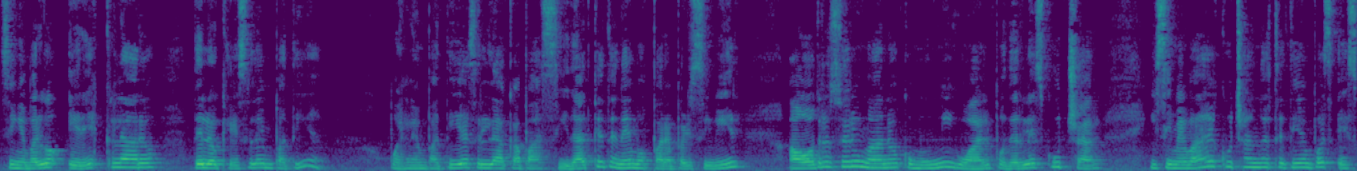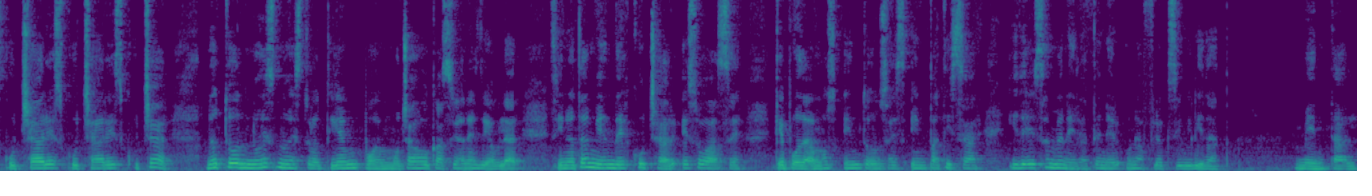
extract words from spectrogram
Sin embargo, ¿eres claro de lo que es la empatía? Pues la empatía es la capacidad que tenemos para percibir a otro ser humano como un igual, poderle escuchar. Y si me vas escuchando este tiempo es escuchar, escuchar, escuchar. No, todo, no es nuestro tiempo en muchas ocasiones de hablar, sino también de escuchar. Eso hace que podamos entonces empatizar y de esa manera tener una flexibilidad mental.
